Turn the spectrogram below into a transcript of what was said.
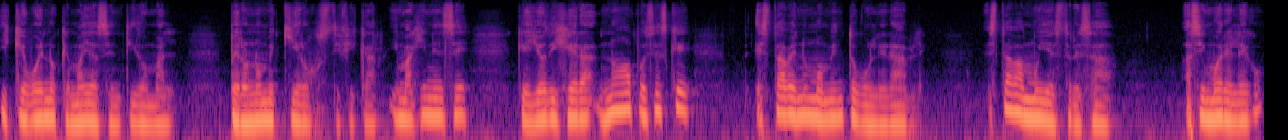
Y qué bueno que me haya sentido mal pero no me quiero justificar. Imagínense que yo dijera, no, pues es que estaba en un momento vulnerable, estaba muy estresado. Así muere el ego,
